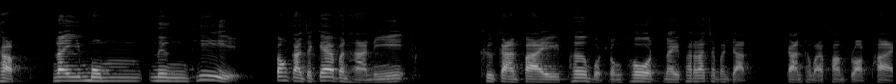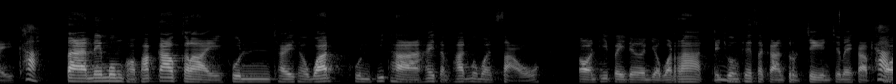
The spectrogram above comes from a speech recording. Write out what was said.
ครับ ในมุมหนึ่งที่ต้องการจะแก้ปัญหานี้ คือการไปเพิ่มบทลงโทษในพระราชบัญญัติการถวายความปลอดภัยค่ะแต่ในมุมของพรรคก้าวไกล คุณชัยธวัฒน์คุณพิธาให้สัมภาษณ์เมื่อวันเสาร์ ตอนที่ไปเดินเยาวราชในช่วงเทศกาลตรุษจีนใช่ไหมครับค่ะพอ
